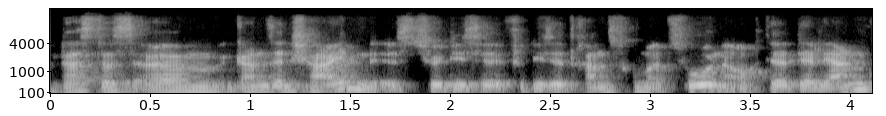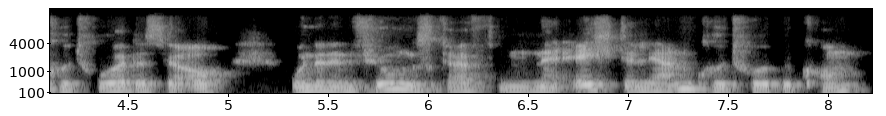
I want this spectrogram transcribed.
dass das ähm, ganz entscheidend ist für diese, für diese Transformation auch der, der Lernkultur, dass wir auch unter den Führungskräften eine echte Lernkultur bekommen,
